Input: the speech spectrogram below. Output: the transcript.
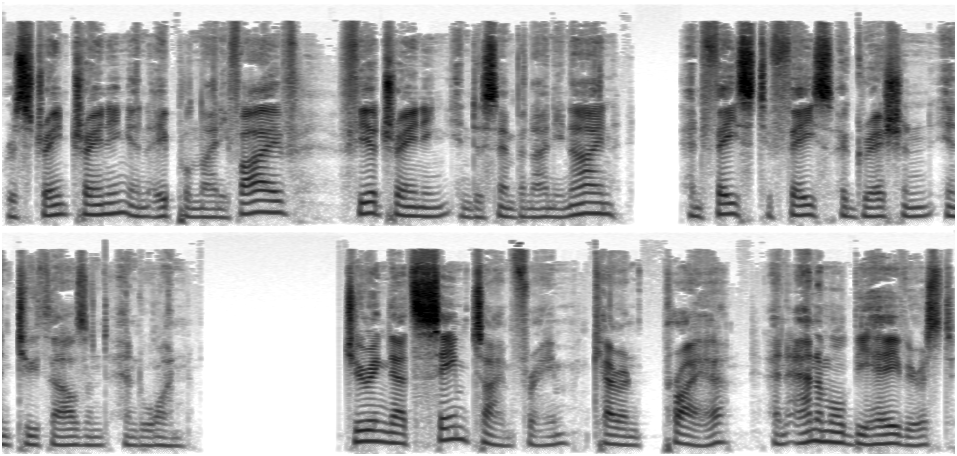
Restraint Training in April 95, Fear Training in December 99, and Face to Face Aggression in 2001. During that same time frame, Karen Pryor, an animal behaviorist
